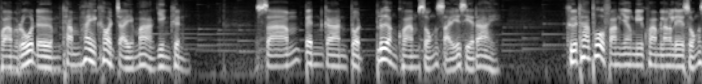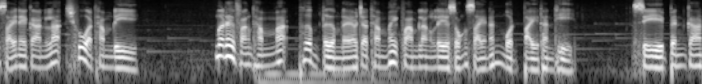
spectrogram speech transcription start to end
ความรู้เดิมทำให้เข้าใจมากยิ่งขึ้น 3. เป็นการปลดเปลื้องความสงสัยเสียได้ คือถ้าผู้ฟังยังมีความลังเลสงสัยในการละชั่วทำดี เมื่อได้ฟังธรรมะเพิ่มเติมแล้วจะทำให้ความลังเลสงสัยนั้นหมดไปทันที 4. เป็นการ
